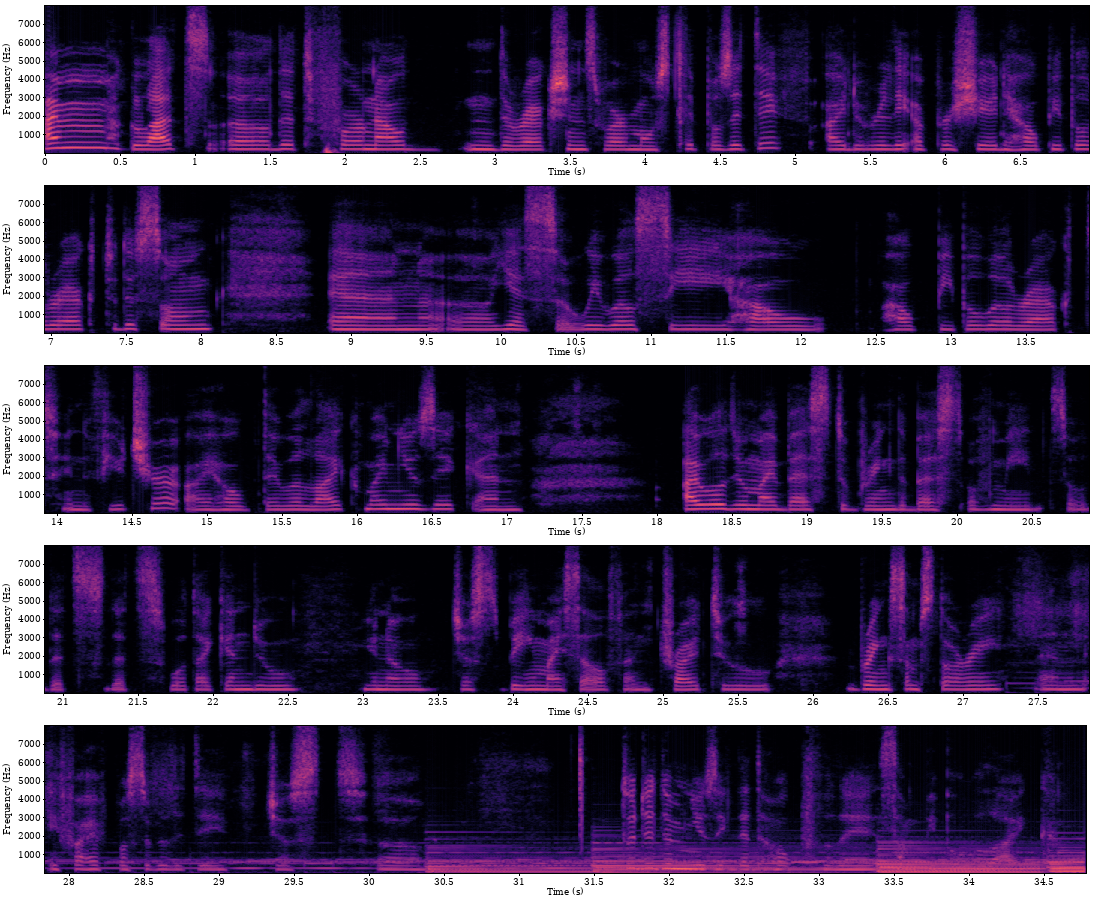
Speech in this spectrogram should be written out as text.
I'm glad uh, that for now the reactions were mostly positive. I do really appreciate how people react to the song and uh, yes we will see how how people will react in the future. I hope they will like my music and i will do my best to bring the best of me. So that's that's what i can do you know just being myself and try to bring some story. And if i have possibility just uh, to do the music that hopefully some people will like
